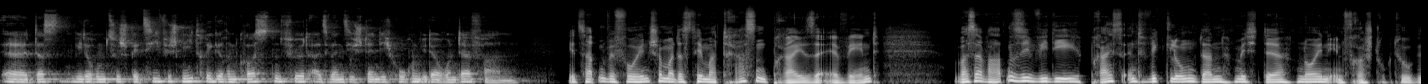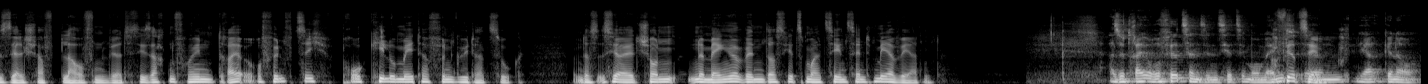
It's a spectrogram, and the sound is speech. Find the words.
äh, das wiederum zu spezifisch niedrigeren Kosten führt, als wenn sie ständig hoch und wieder runter fahren. Jetzt hatten wir vorhin schon mal das Thema Trassenpreise erwähnt. Was erwarten Sie, wie die Preisentwicklung dann mit der neuen Infrastrukturgesellschaft laufen wird? Sie sagten vorhin 3,50 Euro pro Kilometer für einen Güterzug. Und das ist ja jetzt schon eine Menge, wenn das jetzt mal 10 Cent mehr werden. Also 3,14 Euro sind es jetzt im Moment. Ach, 14. Ähm, ja, genau.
